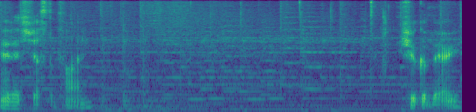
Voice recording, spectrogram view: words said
It is justified. Shuca Berry.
